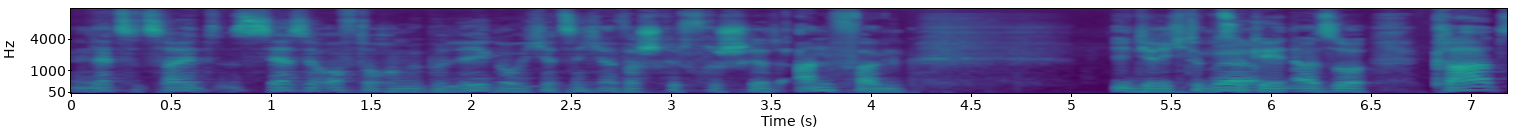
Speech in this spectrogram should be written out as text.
in letzter Zeit sehr, sehr oft auch am Überlegen, ob ich jetzt nicht einfach Schritt für Schritt anfange, in die Richtung ja. zu gehen. Also gerade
